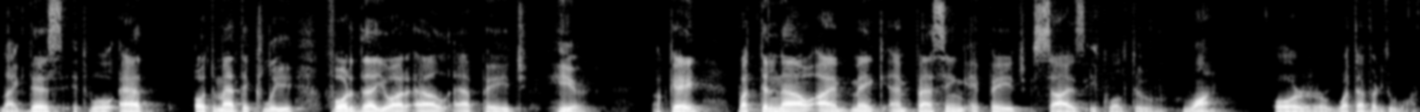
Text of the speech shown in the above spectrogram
like this it will add automatically for the url a uh, page here okay? But till now i make i'm passing a page size equal to one or whatever you want.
